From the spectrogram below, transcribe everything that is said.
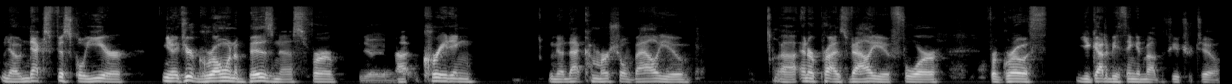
You know, next fiscal year. You know, if you're growing a business for yeah, yeah. Uh, creating, you know, that commercial value, uh, enterprise value for for growth, you got to be thinking about the future too.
